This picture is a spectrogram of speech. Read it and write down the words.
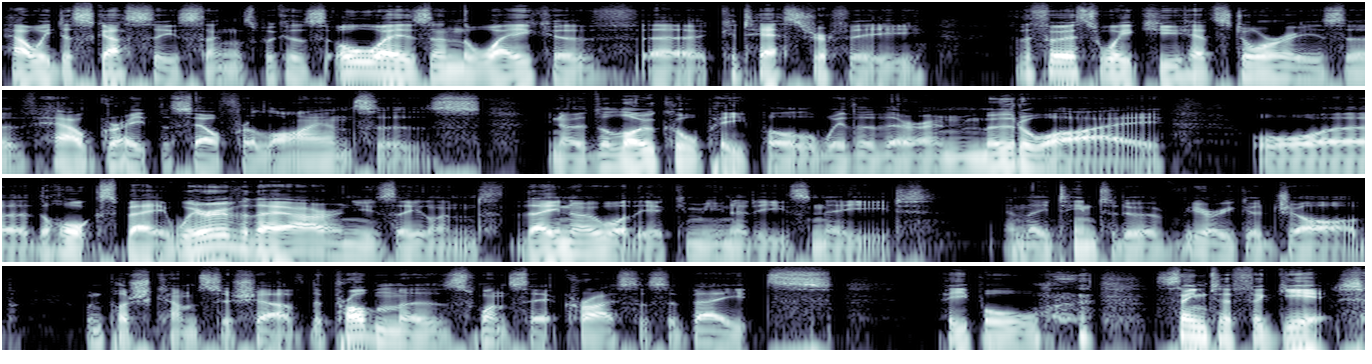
how we discuss these things because always in the wake of uh, catastrophe, for the first week you have stories of how great the self reliance is. You know, the local people, whether they're in Muriwai or the Hawke's Bay, wherever they are in New Zealand, they know what their communities need, and they mm. tend to do a very good job when push comes to shove. The problem is once that crisis abates, people seem to forget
